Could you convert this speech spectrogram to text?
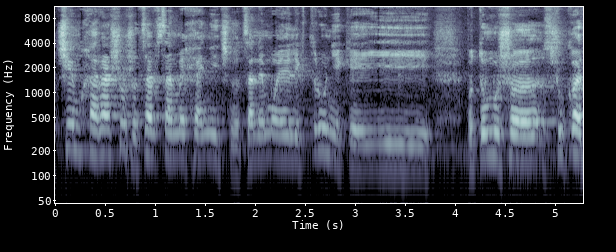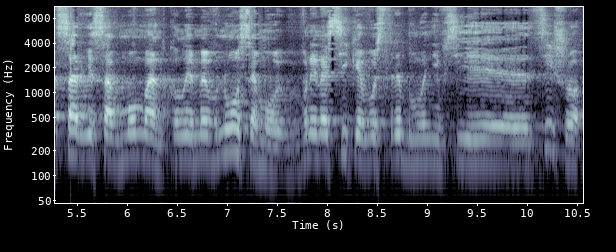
Чим хорошо, що це все механічно, це немає електроніки, і тому що шукати сервіса в момент, коли ми вносимо, вони настільки востребовані всі ці, що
